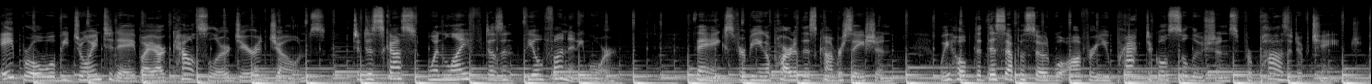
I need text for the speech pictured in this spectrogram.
April will be joined today by our counselor, Jared Jones, to discuss when life doesn't feel fun anymore. Thanks for being a part of this conversation. We hope that this episode will offer you practical solutions for positive change.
